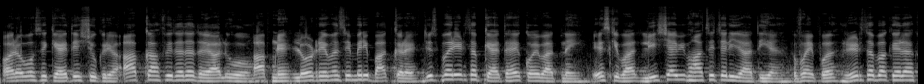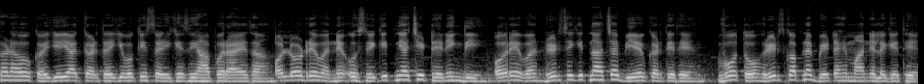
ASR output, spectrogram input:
और अब उसे कहती है, शुक्रिया, आप काफ़ी ज़्यादा दयालु हो। आपने लॉर्ड रेवन से मेरी बात कराई, जिस पर रेड सब कहता है, कोई बात नहीं। इसके बाद लीशिया भी वहाँ से चली जाती है। वहीं पर रेड सब अकेला खड़ा होकर ये याद करता है कि वो किस तरीके से यहाँ पर आया था और लॉर्ड रेवन ने उसे कितनी अच्छी ट्रेनिंग दी और रेवन रेड से कितना अच्छा बिहेव करते थे। वो तो रिट्स को अपना बेटा ही मानने लगे थे।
